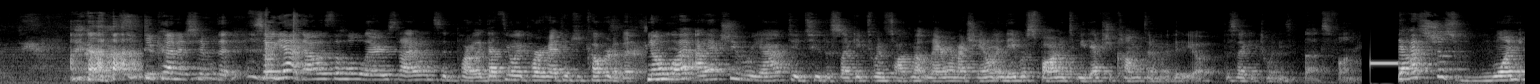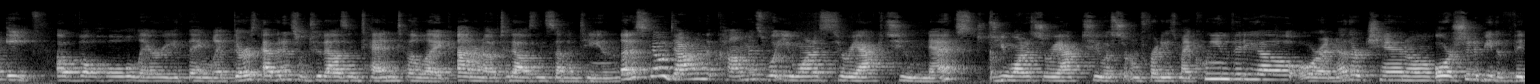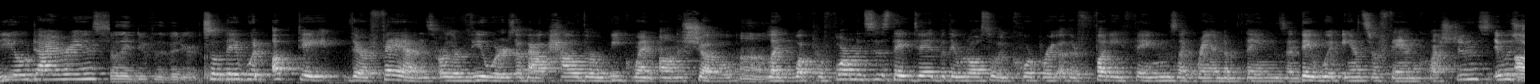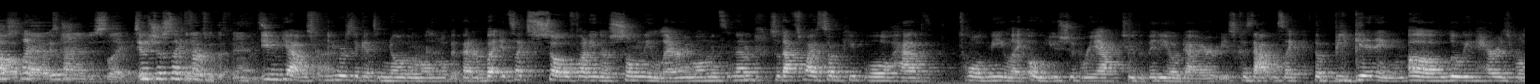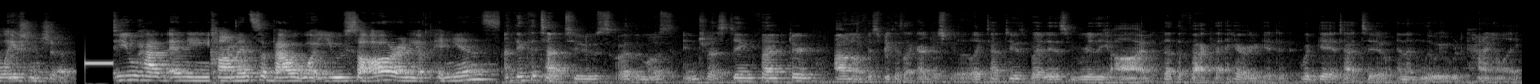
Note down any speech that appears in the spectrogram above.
Damn. He kind of shipped it. So yeah, that was the whole Larry Stylinson part. Like that's the only part I think he covered of it. You know what? I actually reacted to the psychic twins talking about Larry on my channel, and they responded to me. They actually commented on my video. The psychic twins. That's funny. That's just one eighth of the whole Larry thing. Like, there's evidence from 2010 to like, I don't know, 2017. Let us know down in the comments what you want us to react to next. Do you want us to react to a certain Freddie is My Queen video or another channel? Or should it be the video diaries? What do they do for the video? So they would update their fans or their viewers about how their week went on the show, Uh. like what performances they did, but they would also incorporate other funny things like random things, and they would answer fan questions. It was oh, just okay. like it was kind of just like it was just like for with the fans. Yeah, it was for viewers to get to know them a little bit better. But it's like so funny. There's so many Larry moments in them. So that's why some people have told me like, oh, you should react to the video diaries because that was like the beginning of Louis and Harry's relationship. Do you have any comments about what you saw or any opinions? I think the tattoos are the most interesting factor. I don't know if it's because like I just really like tattoos, but it is really odd that the fact that Harry get would get a tattoo and then Louis would kind of like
